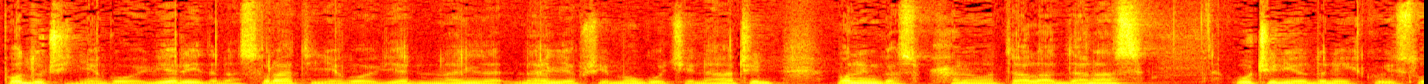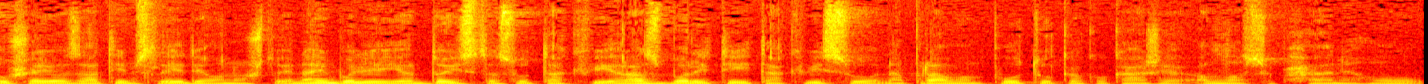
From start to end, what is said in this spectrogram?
poduči njegovoj vjeri, da nas vrati njegovoj vjeri na najljepši mogući način. Molim ga subhanahu wa ta'ala da nas učini od onih koji slušaju, a zatim slijede ono što je najbolje, jer doista su takvi razboriti i takvi su na pravom putu, kako kaže Allah subhanahu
